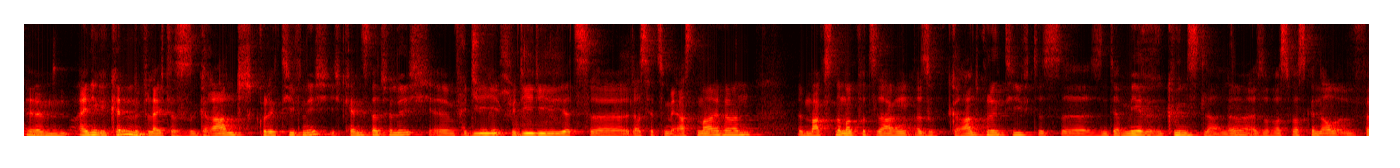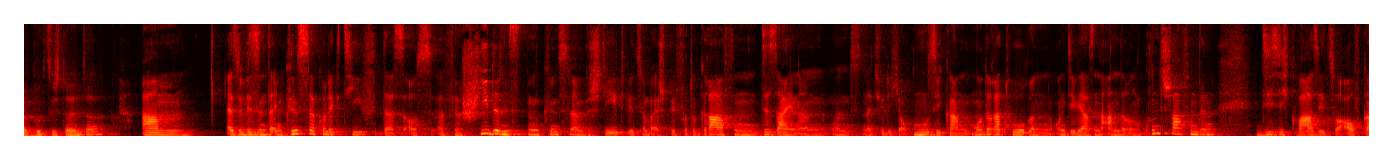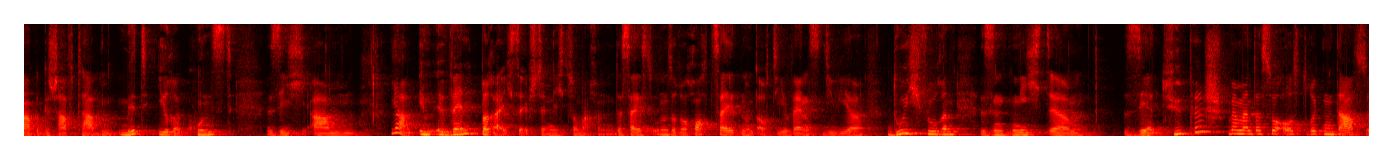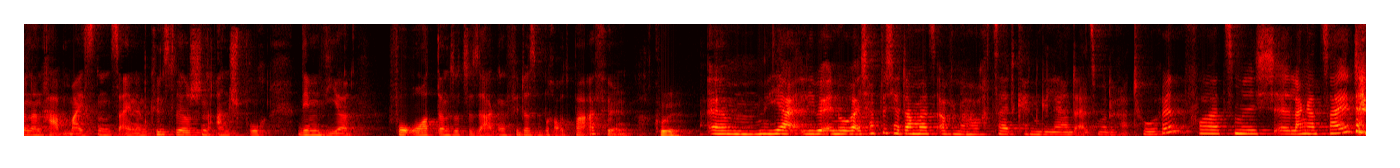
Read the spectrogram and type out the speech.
Ähm, einige kennen vielleicht das Grand-Kollektiv nicht. Ich kenne es natürlich. Ähm, für, natürlich. Die, für die, die jetzt, äh, das jetzt zum ersten Mal hören, äh, magst du noch mal kurz sagen, also Grand-Kollektiv, das äh, sind ja mehrere Künstler. Ne? Also was, was genau verbirgt sich dahinter? Ähm, also wir sind ein Künstlerkollektiv, das aus äh, verschiedensten Künstlern besteht, wie zum Beispiel Fotografen, Designern und natürlich auch Musikern, Moderatoren und diversen anderen Kunstschaffenden, die sich quasi zur Aufgabe geschafft haben, mit ihrer Kunst sich ähm, ja, im Eventbereich selbstständig zu machen. Das heißt, unsere Hochzeiten und auch die Events, die wir durchführen, sind nicht ähm, sehr typisch, wenn man das so ausdrücken darf, sondern haben meistens einen künstlerischen Anspruch, den wir vor Ort dann sozusagen für das Brautpaar erfüllen. Cool. Ähm, ja, liebe Elnora, ich habe dich ja damals auf einer Hochzeit kennengelernt als Moderatorin vor ziemlich äh, langer Zeit.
